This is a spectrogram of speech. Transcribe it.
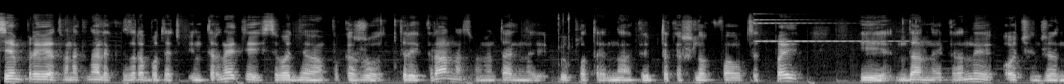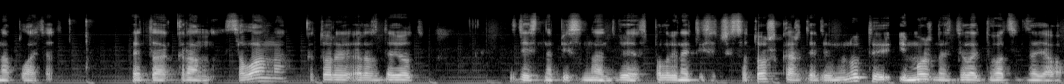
Всем привет! Вы на канале Как заработать в интернете. Сегодня я вам покажу три крана с моментальной выплатой на криптокошелек FaucetPay. И данные краны очень жирно платят. Это кран Solana, который раздает. Здесь написано 2500 сатош каждые 2 минуты и можно сделать 20 заявок.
